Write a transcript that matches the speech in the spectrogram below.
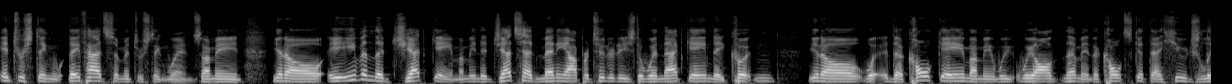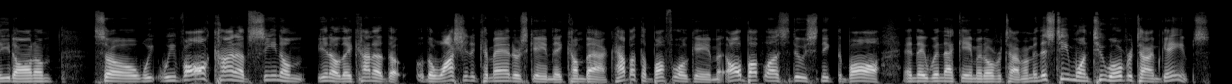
interesting. They've had some interesting wins. I mean, you know, even the Jet game. I mean, the Jets had many opportunities to win that game, they couldn't. You know, the Colt game. I mean, we we all. I mean, the Colts get that huge lead on them. So we we've all kind of seen them. You know, they kind of the the Washington Commanders game. They come back. How about the Buffalo game? All Buffalo has to do is sneak the ball, and they win that game in overtime. I mean, this team won two overtime games,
